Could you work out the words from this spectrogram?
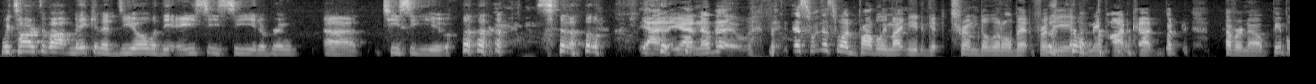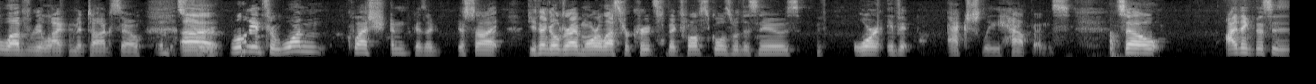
we talked about making a deal with the ACC to bring uh, TCU. so yeah, yeah. No, this this one probably might need to get trimmed a little bit for the uh, pod cut, but never know. People love realignment talk, so uh, we'll answer one question because I just saw it. Do you think it'll drive more or less recruits to Big 12 schools with this news, or if it actually happens? So, I think this is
